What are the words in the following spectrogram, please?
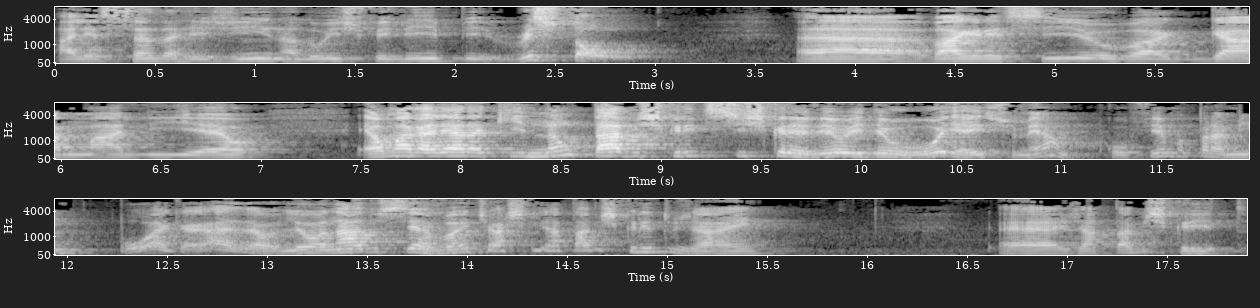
Alessandra Regina, Luiz Felipe, Ristol, uh, Wagner Silva, Gamaliel. É uma galera que não estava inscrito, se inscreveu e deu oi, é isso mesmo? Confirma para mim. Pô, Leonardo Cervantes, eu acho que já estava inscrito já, hein? É, já estava inscrito,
